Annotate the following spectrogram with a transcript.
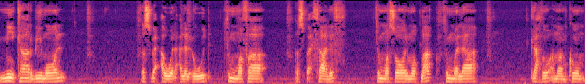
مي كار بيمول إصبع أول على العود ثم فا إصبع ثالث ثم صول مطلق ثم لا. تلاحظوا أمامكم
